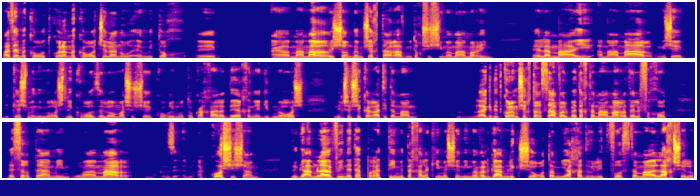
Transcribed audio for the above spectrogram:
מה זה המקורות? כל המקורות שלנו הם מתוך אה, המאמר הראשון בהמשך תערב, מתוך 60 המאמרים. אלא מאי, המאמר, מי שביקש ממני מראש לקרוא, זה לא משהו שקוראים אותו ככה על הדרך, אני אגיד מראש, אני חושב שקראתי את המאמר, לא אגיד את כל המשך תרסה, אבל בטח את המאמר הזה לפחות עשר פעמים. הוא מאמר, זה, הקושי שם זה גם להבין את הפרטים, את החלקים השונים, אבל גם לקשור אותם יחד ולתפוס את המהלך שלו.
